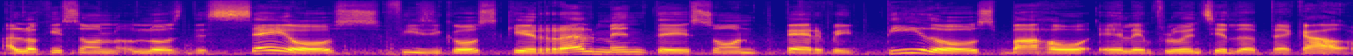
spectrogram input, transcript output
a lo que son los deseos físicos que realmente son pervertidos bajo la influencia del pecado.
